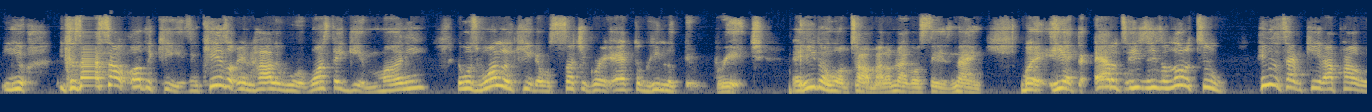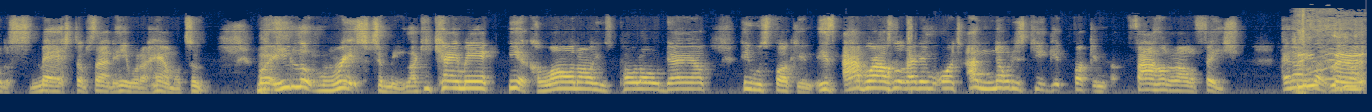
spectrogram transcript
you because I saw other kids and kids are in Hollywood. Once they get money, there was one little kid that was such a great actor, but he looked rich. And he know who I'm talking about. I'm not gonna say his name, but he had the attitude. He's, he's a little too he was the type of kid I probably would have smashed upside the head with a hammer too. But he looked rich to me. Like he came in, he had cologne on, he was polo down, he was fucking, his eyebrows looked like they were orange. I know this kid get fucking $500 face. And I like, said,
